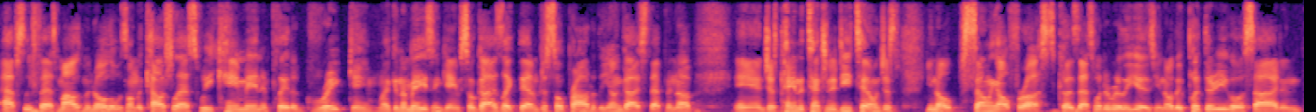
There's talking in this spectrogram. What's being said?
absolutely fast. Miles Manola was on the couch last week, came in and played a great game, like an amazing game. So guys like that, I'm just so proud of the young guys stepping up and just paying attention to detail and just you know selling out for us because that's what it really is. You know, they put their ego aside and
